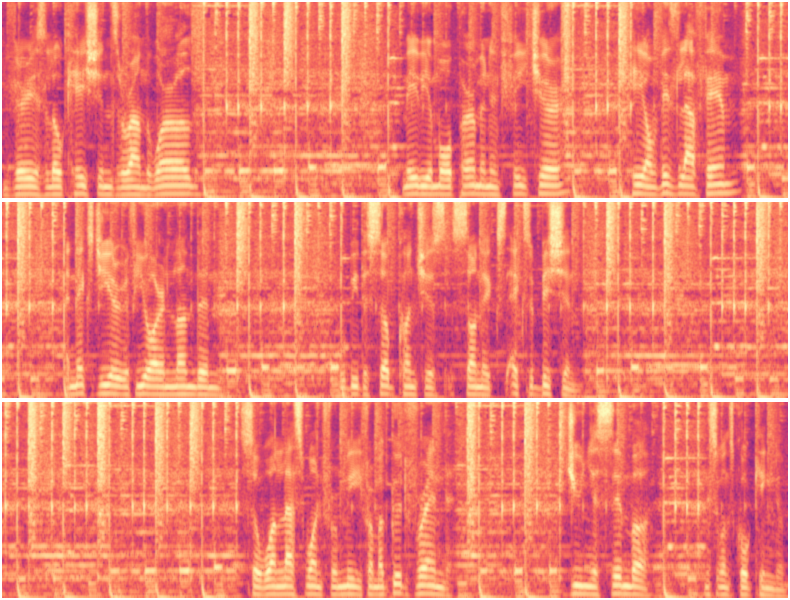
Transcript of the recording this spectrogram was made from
Various locations around the world. Maybe a more permanent feature here on VISLA FM. And next year, if you are in London, will be the Subconscious Sonics exhibition. So, one last one from me, from a good friend, Junior Simba. This one's called Kingdom.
